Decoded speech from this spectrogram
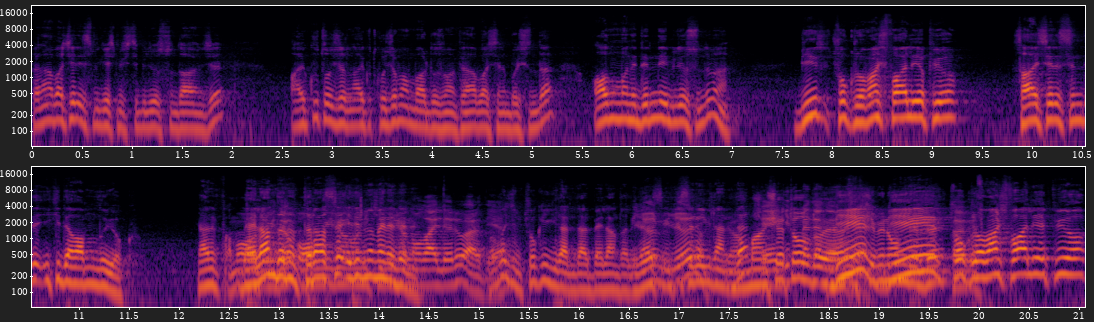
Fenerbahçe'de ismi geçmişti biliyorsun daha önce. Aykut Hoca'nın, Aykut Kocaman vardı o zaman Fenerbahçe'nin başında. Almama nedeni ne biliyorsun değil mi? Bir, çok rövanş faali yapıyor. Saha içerisinde iki devamlılığı yok. Yani Ama Belanda'nın orada bir de 10 transfer milyon, 12 edilmeme nedeni. olayları vardı ya. Babacım çok ilgilendiler Belanda'yla. Biliyorum, Gerçi biliyorum. Ya ilgilendiler. Şeye manşet oldu ya. Bir, 2011'de. bir çok Tabii. rövanş faali yapıyor.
